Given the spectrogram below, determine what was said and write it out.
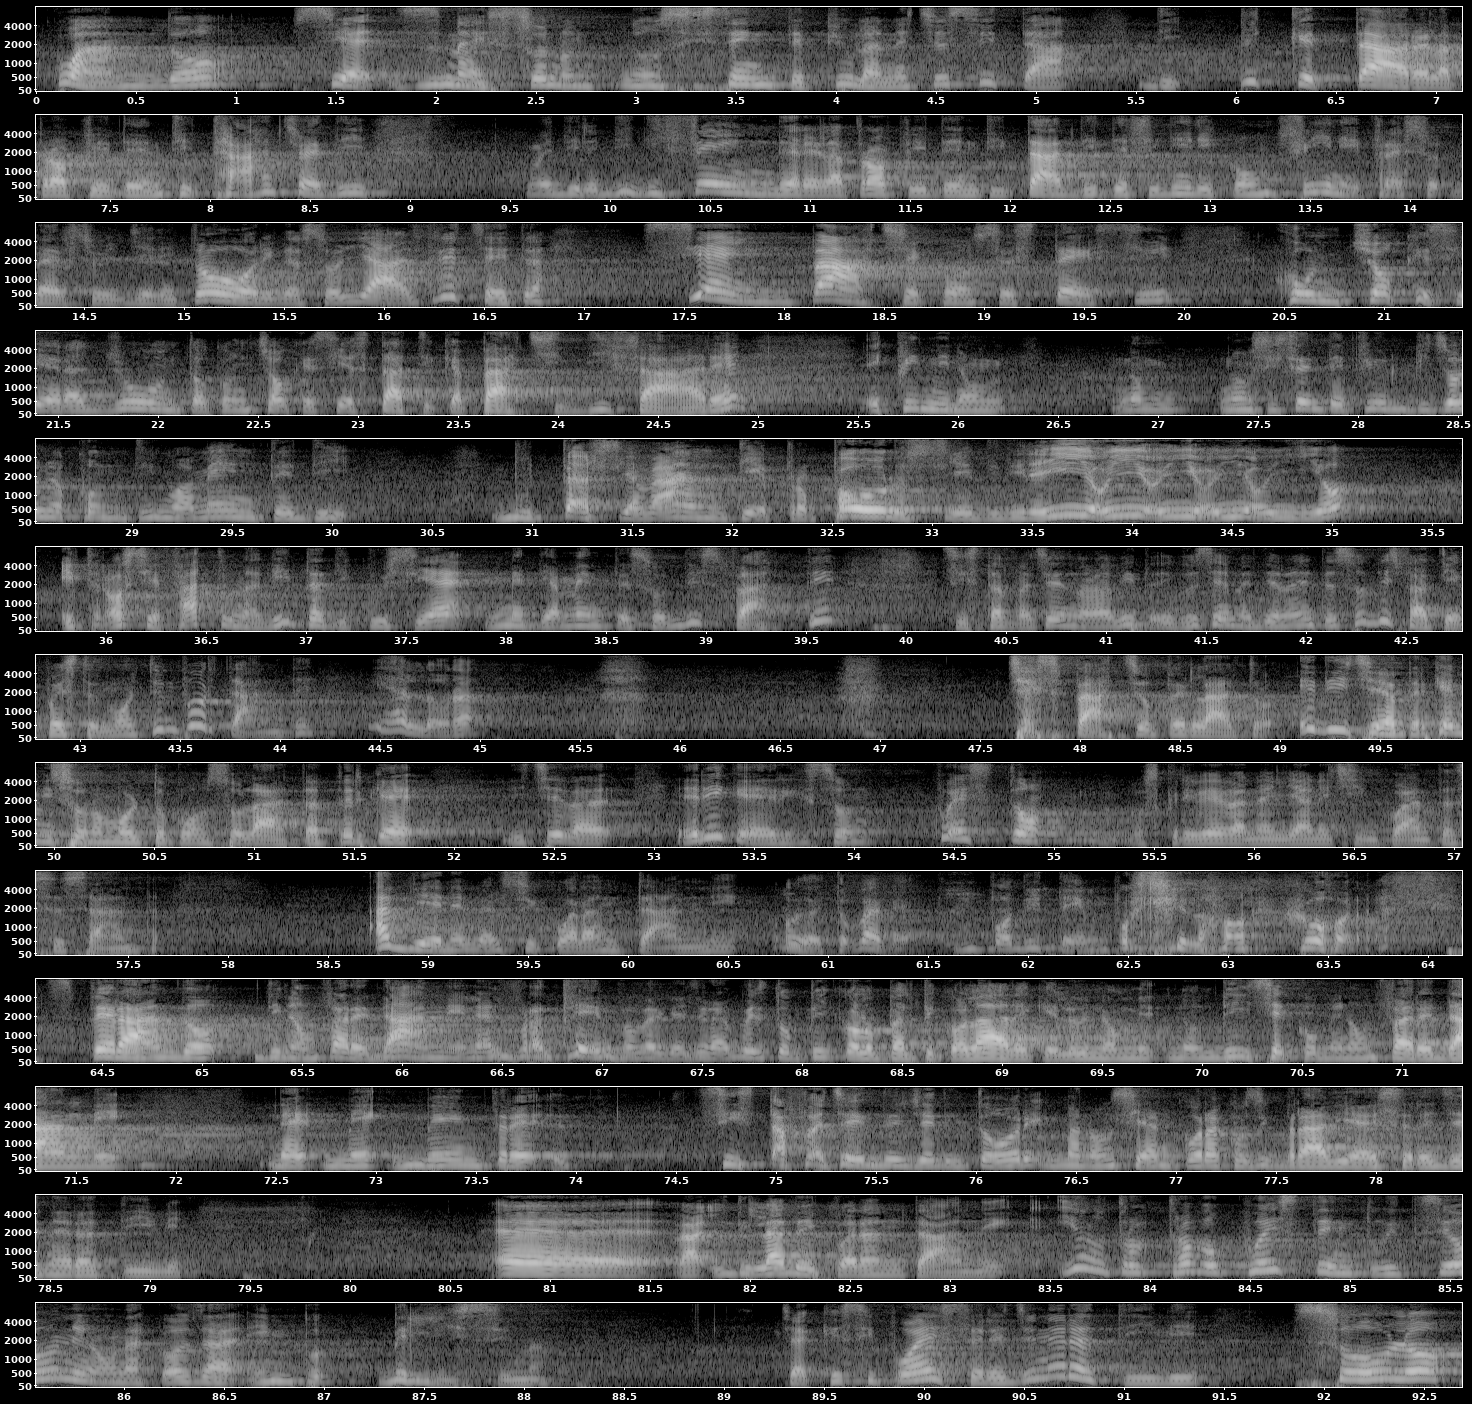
quando si è smesso, non, non si sente più la necessità di picchettare la propria identità, cioè di, dire, di difendere la propria identità, di definire i confini verso, verso i genitori, verso gli altri, eccetera, si è in pace con se stessi con ciò che si è raggiunto, con ciò che si è stati capaci di fare e quindi non, non, non si sente più il bisogno continuamente di buttarsi avanti e proporsi e di dire io, io, io, io, io, e però si è fatta una vita di cui si è mediamente soddisfatti, si sta facendo una vita di cui si è mediamente soddisfatti e questo è molto importante, e allora c'è spazio per l'altro. E diceva perché mi sono molto consolata, perché diceva Eric Erickson, questo lo scriveva negli anni 50-60, avviene verso i 40 anni. Ho detto, vabbè, un po' di tempo ce l'ho ancora, sperando di non fare danni nel frattempo, perché c'era questo piccolo particolare che lui non, mi, non dice come non fare danni ne, me, mentre si sta facendo i genitori, ma non si è ancora così bravi a essere generativi. Eh, al di là dei 40 anni, io tro- trovo questa intuizione una cosa impo- bellissima, cioè che si può essere generativi solo,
